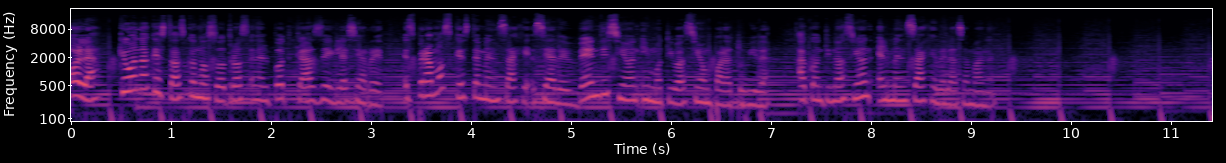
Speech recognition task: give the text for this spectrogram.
Hola, qué bueno que estás con nosotros en el podcast de Iglesia Red. Esperamos que este mensaje sea de bendición y motivación para tu vida. A continuación, el mensaje de la semana.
